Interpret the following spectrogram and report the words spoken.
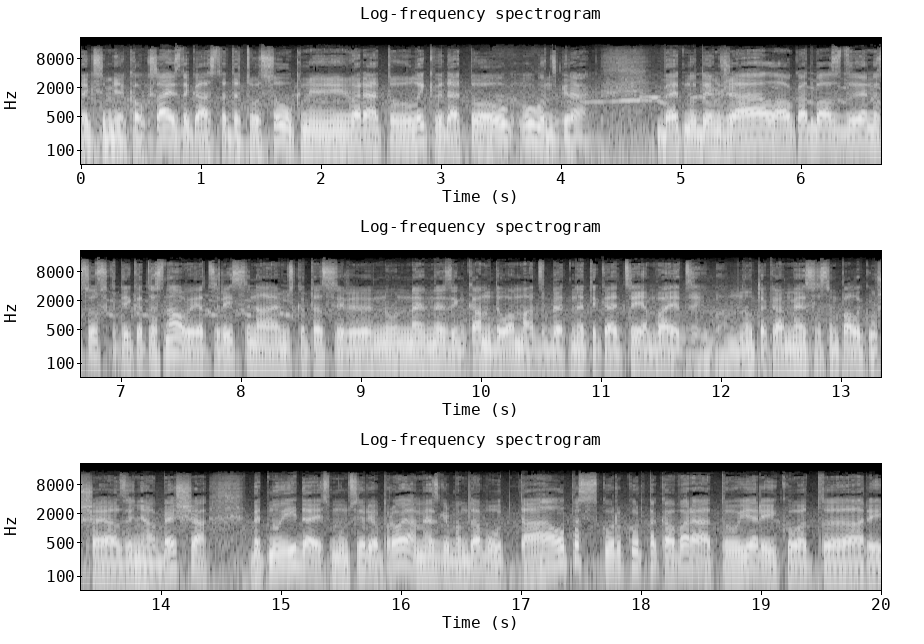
Teiksim, ja kaut kas aizdegās, tad to sūkni varētu likvidēt to ugunsgrēku. Bet, nu, diemžēl, lauka atbalsta dienas uzskatīja, ka tas nav vietas risinājums, ka tas ir nu, ne, nezinu, kam domāts, bet ne tikai ciemu vajadzībām. Nu, mēs esam palikuši šajā ziņā bešā, bet nu, idejas mums ir joprojām. Mēs gribam dabūt telpas, kur, kur varētu ierīkot eh, arī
